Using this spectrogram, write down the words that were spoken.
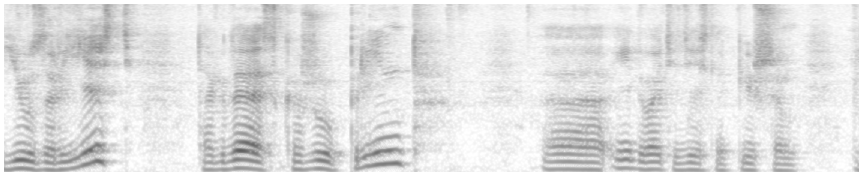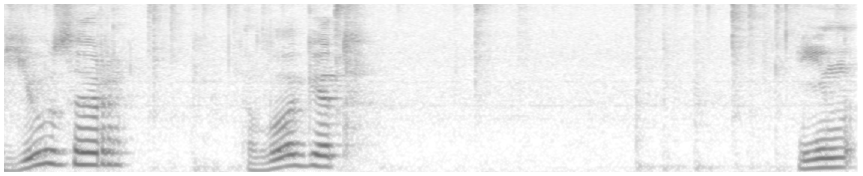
user есть, тогда я скажу print. А, и давайте здесь напишем user logged in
